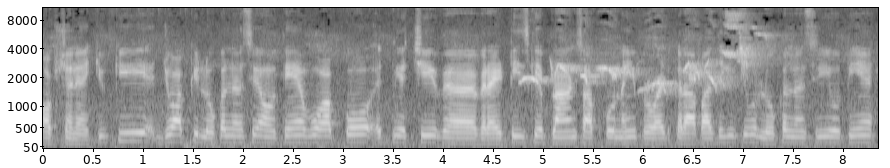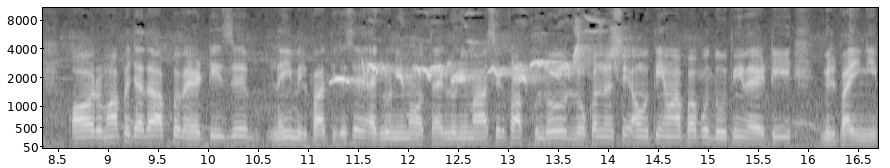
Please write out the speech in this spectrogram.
ऑप्शन है, क्योंकि जो आपकी लोकल नर्सरियाँ होती हैं, वो आपको इतनी अच्छी वैरायटीज़ के प्लांट्स आपको नहीं प्रोवाइड करा पाते, क्योंकि वो लोकल नर्सरी होती हैं और वहाँ पे ज़्यादा आपको वैरायटीज़ नहीं मिल पाती। जैसे एग्लोनीमा होता है एग्लोनीमा सिर्फ़ आपको लो लोकल नर्सरियाँ होती हैं, वहाँ पर आपको दो तीन वैरायटी मिल पाएँगी।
